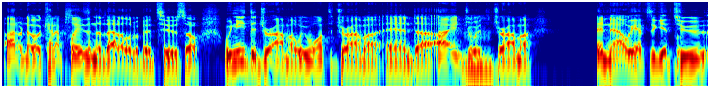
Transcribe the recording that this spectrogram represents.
I don't know. It kind of plays into that a little bit too. So we need the drama. We want the drama, and uh, I enjoyed Mm. the drama. And now we have to get to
